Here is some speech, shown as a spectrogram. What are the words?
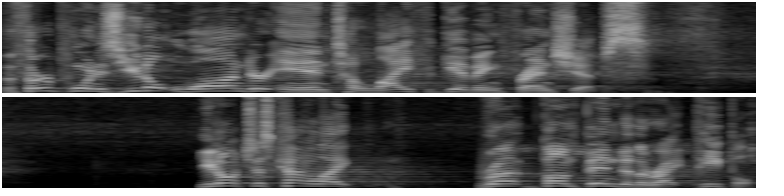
The third point is you don't wander into life giving friendships. You don't just kind of like run, bump into the right people.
